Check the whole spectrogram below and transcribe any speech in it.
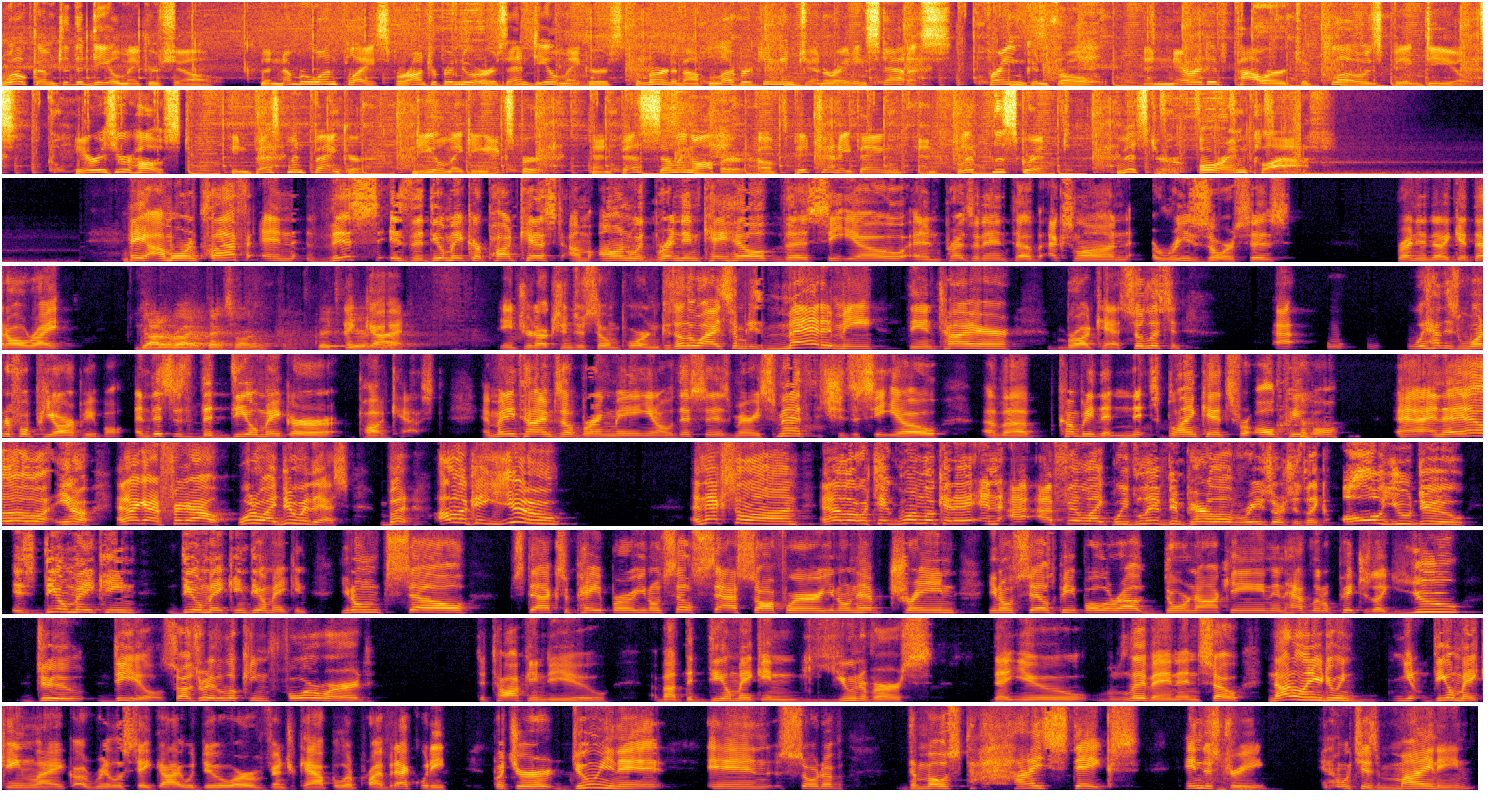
Welcome to the Dealmaker Show, the number one place for entrepreneurs and dealmakers to learn about leveraging and generating status, frame control, and narrative power to close big deals. Here is your host, investment banker, dealmaking expert, and best selling author of Pitch Anything and Flip the Script, Mr. Oren Klaff. Hey, I'm Oren Klaff, and this is the Dealmaker podcast. I'm on with Brendan Cahill, the CEO and president of Excellon Resources. Brendan, did I get that all right? Got it right. Thanks, Oren. Great to Thank be here. Thank God. The introductions are so important because otherwise somebody's mad at me the entire broadcast. So listen, uh, we have these wonderful PR people, and this is the Dealmaker podcast. And many times they'll bring me, you know, this is Mary Smith. She's the CEO of a company that knits blankets for old people. and, and you know, and I got to figure out what do I do with this. But I look at you, and Excellon, and I look, take one look at it, and I, I feel like we've lived in parallel resources. Like all you do is deal making, deal making, deal making. You don't sell stacks of paper. You don't sell SaaS software. You don't have trained, you know, salespeople are out door knocking and have little pitches. Like you do deals. So I was really looking forward to talking to you about the deal making universe that you live in. And so not only are you doing you know, deal making like a real estate guy would do or venture capital or private equity, but you're doing it in sort of the most high stakes industry, you know, which is mining.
